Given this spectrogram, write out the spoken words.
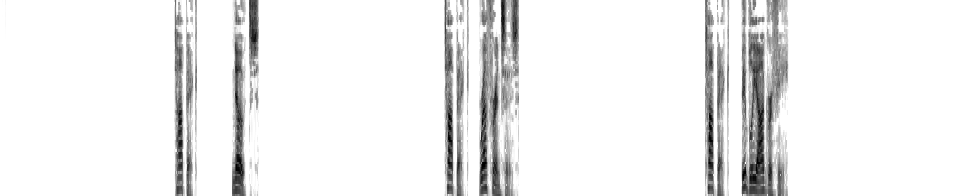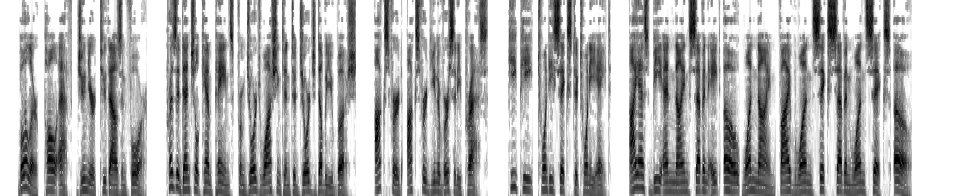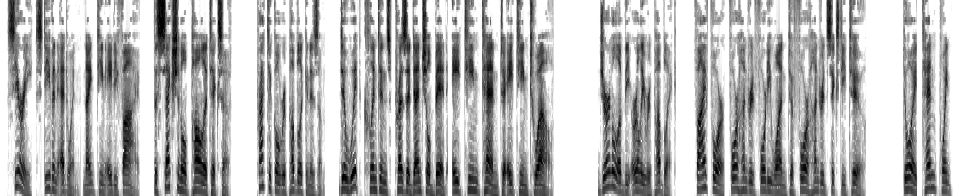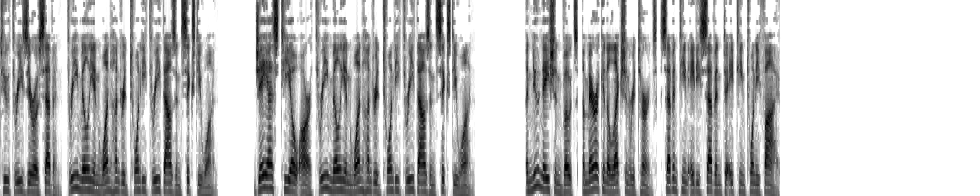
Notes. References. Bibliography. Boller, Paul F., Jr. 2004. Presidential Campaigns, From George Washington to George W. Bush. Oxford, Oxford University Press. pp. 26–28. ISBN 978-0-19-516716-0. Siry, Steven Edwin The Sectional Politics of Practical Republicanism. DeWitt Clinton's Presidential Bid, 1810–1812. Journal of the Early Republic. 5 441–462 doi 10.2307 3123061 JSTOR 3123061 A New Nation Votes American Election Returns 1787 to 1825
